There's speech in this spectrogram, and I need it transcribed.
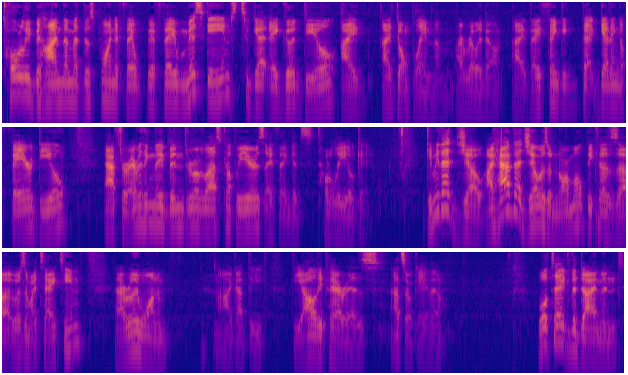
totally behind them at this point. If they if they miss games to get a good deal, I I don't blame them. I really don't. I, I think that getting a fair deal after everything they've been through over the last couple years, I think it's totally okay. Give me that Joe. I have that Joe as a normal because uh, it was in my tank team, and I really want him. No, I got the the Ali Perez. That's okay though. We'll take the diamond.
